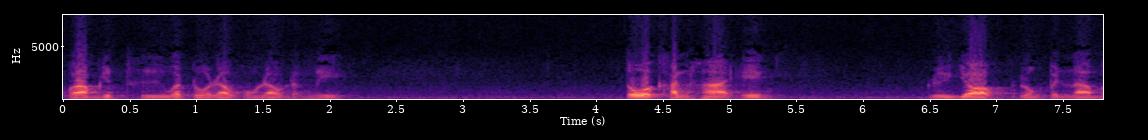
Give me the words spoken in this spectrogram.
ความยึดถือว่าตัวเราของเราดังนี้ ตัวขันห้าเอง หรือย่อลงเป็นนาม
